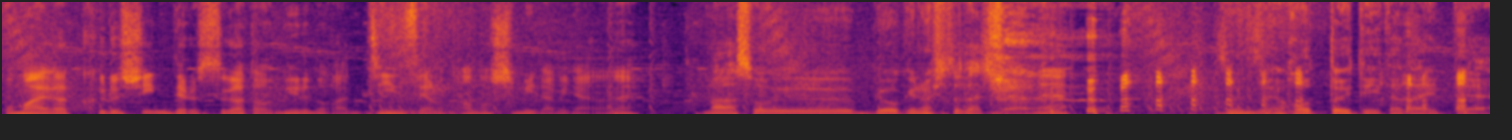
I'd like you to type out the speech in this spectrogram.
お前が苦しんでる姿を見るのが人生の楽しみだみたいなね。まあそういう病気の人たちはね、全然ほっといていただいて。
